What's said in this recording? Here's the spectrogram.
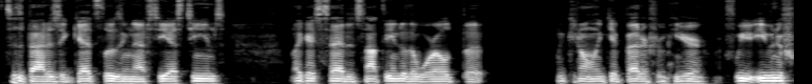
it's as bad as it gets losing the FCS teams. Like I said, it's not the end of the world, but we can only get better from here. If we even if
